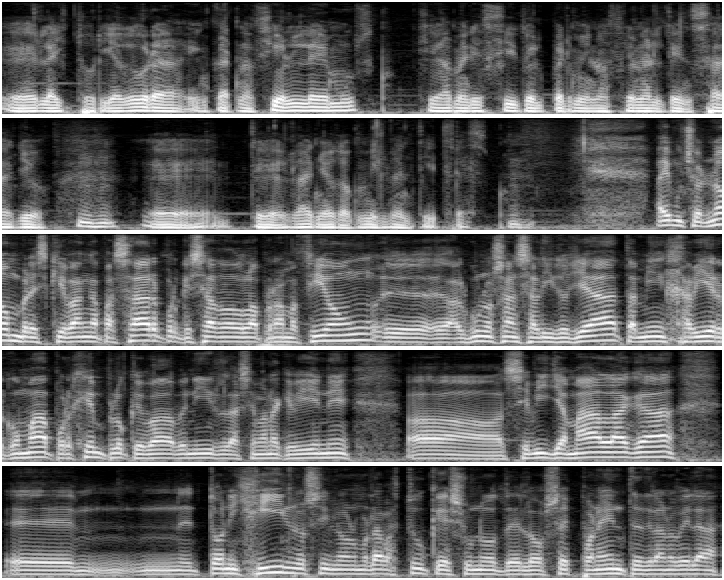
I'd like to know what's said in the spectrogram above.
eh, la historiadora Encarnación Lemus, que ha merecido el Premio Nacional de Ensayo eh, del año 2023. Hay muchos nombres que van a pasar porque se ha dado la programación, eh, algunos han salido ya, también Javier Gomá, por ejemplo, que va a venir la semana que viene a Sevilla-Málaga, eh, Tony Gil, no sé si lo nombrabas tú, que es uno de los exponentes de la novela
